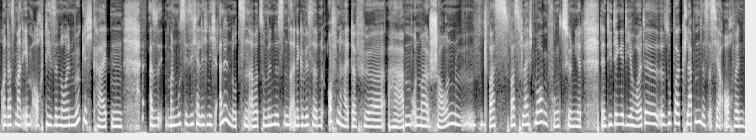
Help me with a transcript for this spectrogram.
und dass man eben auch diese neuen Möglichkeiten, also man muss sie sicherlich nicht alle nutzen, aber zumindest eine gewisse Offenheit dafür haben haben und mal schauen, was, was vielleicht morgen funktioniert. Denn die Dinge, die heute äh, super klappen, das ist ja auch, wenn,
